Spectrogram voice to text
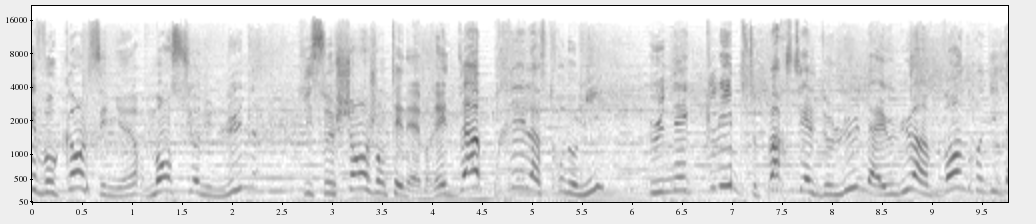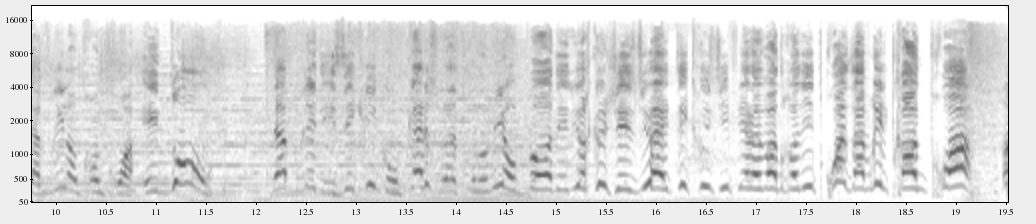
évoquant le Seigneur mentionne une lune qui se change en ténèbres. Et d'après l'astronomie, une éclipse partielle de lune a eu lieu un vendredi d'avril en 33. Et donc, d'après des écrits qu'on cale sur l'astronomie, on peut en déduire que Jésus a été crucifié le vendredi 3 avril 33. Oh,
